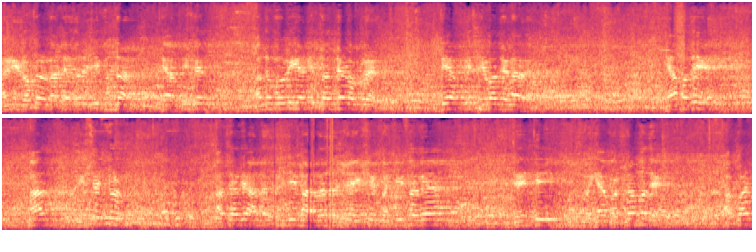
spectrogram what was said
आणि डॉक्टर राजेंद्रजी गुंजाळ हे अतिशय अनुभवी आणि तज्ज्ञ डॉक्टर आहेत. ते आपली सेवा देणार आहेत. यामध्ये आज विशेष करून आचार्य आनंदजी महाराजांच्या एकशे पंचवीसाव्या जयंती ह्या वर्षामध्ये आपण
